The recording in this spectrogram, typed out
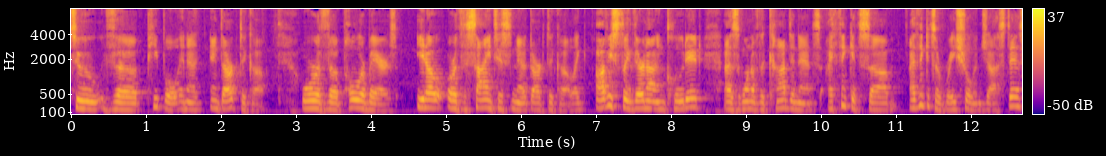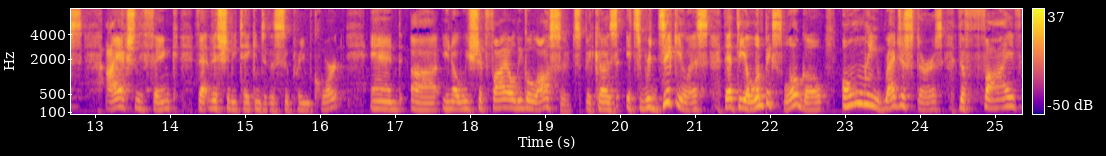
to the people in Antarctica or the polar bears you know, or the scientists in Antarctica. Like, obviously, they're not included as one of the continents. I think it's, uh, I think it's a racial injustice. I actually think that this should be taken to the Supreme Court, and uh, you know, we should file legal lawsuits because it's ridiculous that the Olympics logo only registers the five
